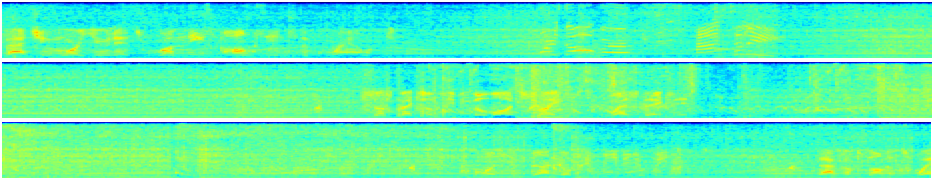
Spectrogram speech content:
Dispatching more units. Run these punks into the ground. War's over. It's time to leave. Suspects are leaving the launch site. West exit. Requesting backup immediately. Backup's on its way.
